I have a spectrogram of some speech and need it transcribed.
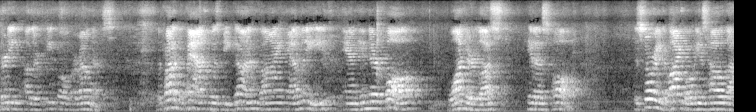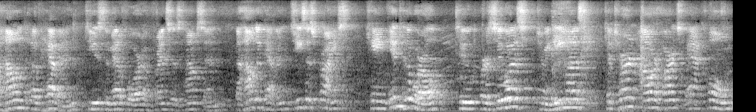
hurting other people around us. The prodigal path was begun by Adam and Eve, and in their fall, wanderlust hit us all. The story of the Bible is how the hound of heaven, to use the metaphor of Francis Thompson, the hound of heaven, Jesus Christ, came into the world to pursue us, to redeem us, to turn our hearts back home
